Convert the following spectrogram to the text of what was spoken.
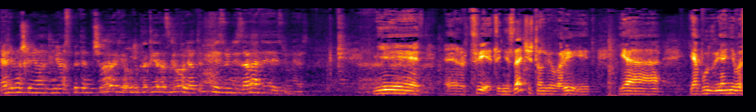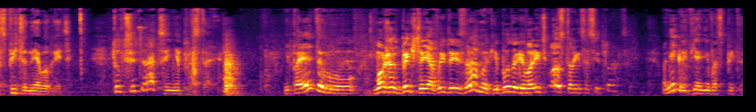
я немножко не, не воспитанный человек, я буду как я разговариваю, а ты мне извини, заранее извиняюсь. Нет, э, это не значит, что он говорит, я, я буду, я не воспитанный, я буду говорить. Тут ситуация непростая. И поэтому может быть, что я выйду из рамок и буду говорить остро из-за ситуации. Он не говорит, я не воспитанный.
